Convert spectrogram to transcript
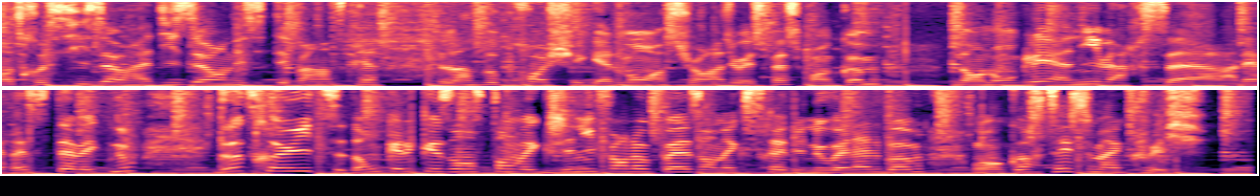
entre 6h et 10h. N'hésitez pas à inscrire l'un de vos proches également hein, sur radioespace.com dans l'onglet anniversaire. Allez, restez avec nous. D'autres hits dans quelques instants avec Jennifer Lopez, un extrait du nouvel album ou encore Tess McRae.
